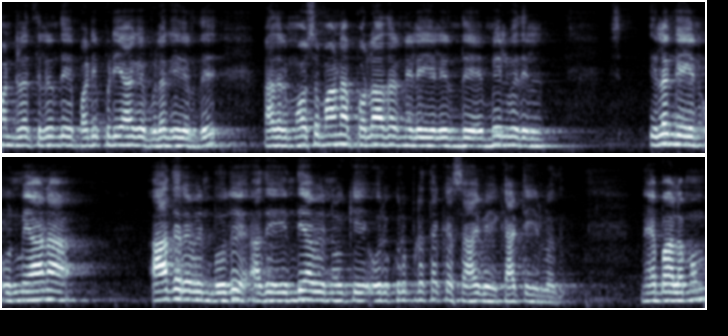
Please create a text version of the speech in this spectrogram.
மண்டலத்திலிருந்து படிப்படியாக விலகுகிறது. அதன் மோசமான பொருளாதார நிலையிலிருந்து மீள்வதில் இலங்கையின் உண்மையான ஆதரவின் போது அது இந்தியாவை நோக்கி ஒரு குறிப்பிடத்தக்க சாய்வை காட்டியுள்ளது. நேபாளமும்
